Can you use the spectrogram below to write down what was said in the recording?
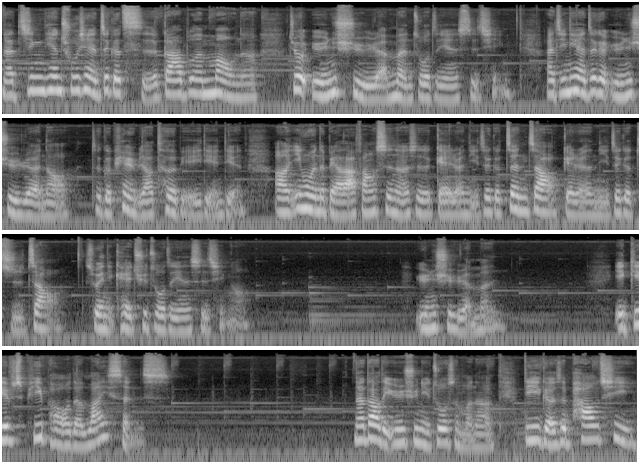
那今天出现这个词 “Goblin Mode” 呢，就允许人们做这件事情。那今天的这个允许人哦，这个片语比较特别一点点啊。英文的表达方式呢，是给了你这个证照，给了你这个执照，所以你可以去做这件事情哦。允许人们，It gives people the license。那到底允许你做什么呢？第一个是抛弃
